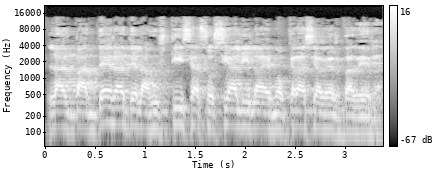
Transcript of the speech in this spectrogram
las banderas de la justicia social y la democracia verdadera.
